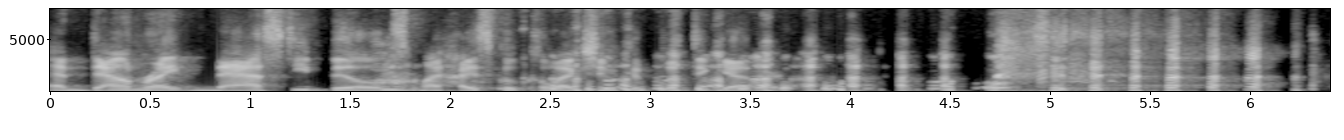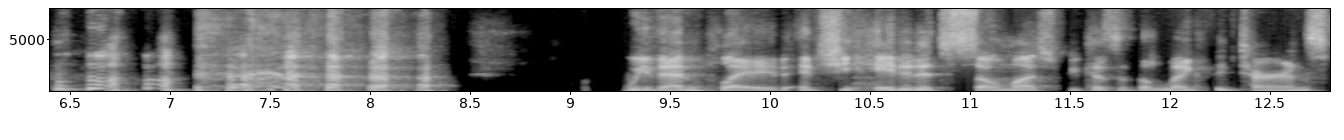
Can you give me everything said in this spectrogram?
and downright nasty builds my high school collection could put together. we then played, and she hated it so much because of the lengthy turns,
